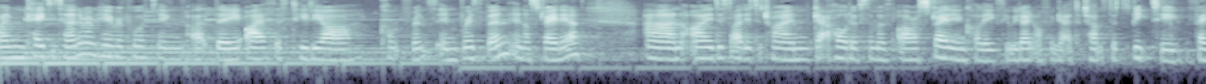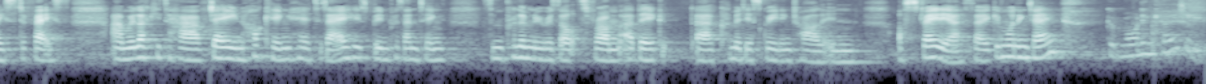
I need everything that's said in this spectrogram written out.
I'm Katie Turner. I'm here reporting at the ISSTDR conference in Brisbane, in Australia. And I decided to try and get hold of some of our Australian colleagues who we don't often get a chance to speak to face to face. And we're lucky to have Jane Hocking here today, who's been presenting some preliminary results from a big uh, chlamydia screening trial in Australia. So, good morning, Jane. Good morning, Katie.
